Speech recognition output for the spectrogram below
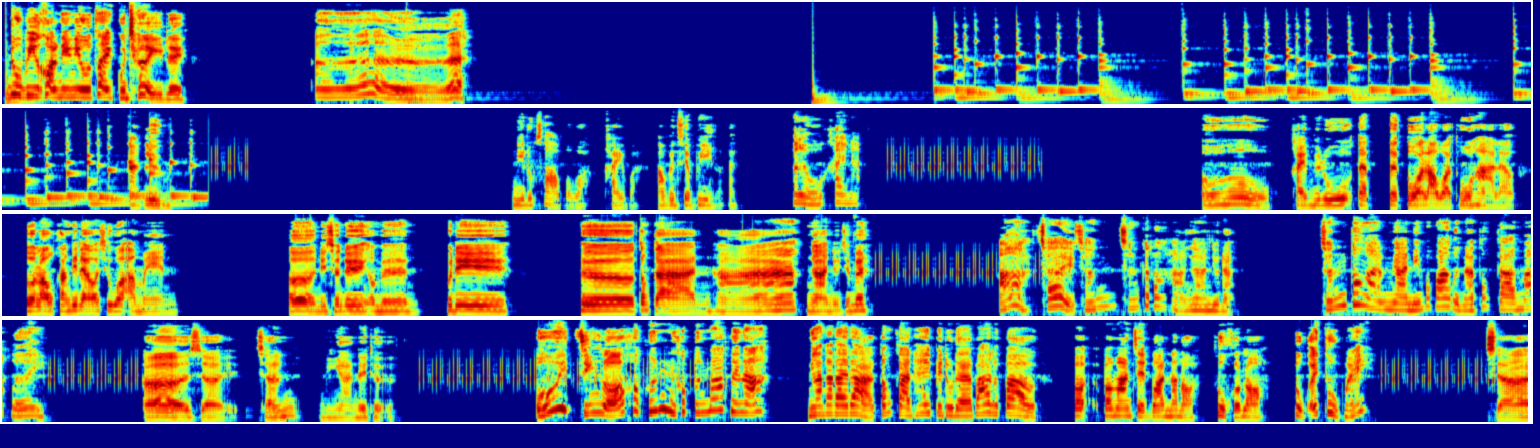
ดูบีคอนติเนียใจกูเฉยเลย เออ อะ ลืม นี่ลูกสาวปะวะ ใครวะ เอาเป็นเสียงผู้หญิงแล้วกัน ฮัลโหล ใครนะโอ้ ใครไม่รู้ แต่แต่ตัวเราอะโทรหาแล้ว ตัวเราครั้งที่แล้วชื่อว่าอเมน เออ นี่ฉันเองอเมน พอดี เธอต้องการหางานอยู่ใช่ไหมอ่าใช่ ฉัน ฉันก็ต้องหางานอยู่น่ะ ฉันต้องงานงานนี้มากๆเลยนะ ต้องการมากเลย เออ ใช่ ฉันมีงานให้เธอ โอ้ยจริงเหรอ ขอบคุณ ขอบคุณมากเลยนะ งานอะไรด่ะ ต้องการให้ไปดูแลบ้านหรือเปล่า ประประมาณเจ็ดวันนะเหรอ ถูกแล้วเหรอ ถูกเอ้ยถูกไหม ใช่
